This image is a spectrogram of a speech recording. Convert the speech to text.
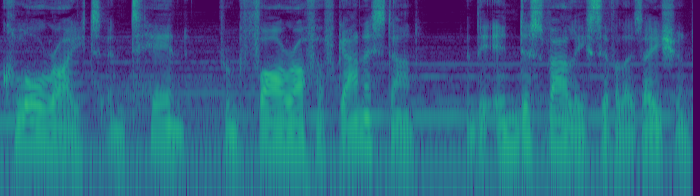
chlorite and tin from far off Afghanistan, and the Indus Valley civilization.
